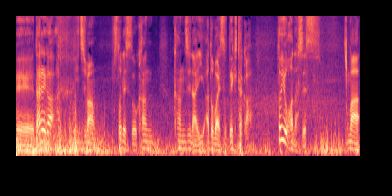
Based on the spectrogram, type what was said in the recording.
えー、誰が一番ストレスを感じないアドバイスできたかというお話です。まあ、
